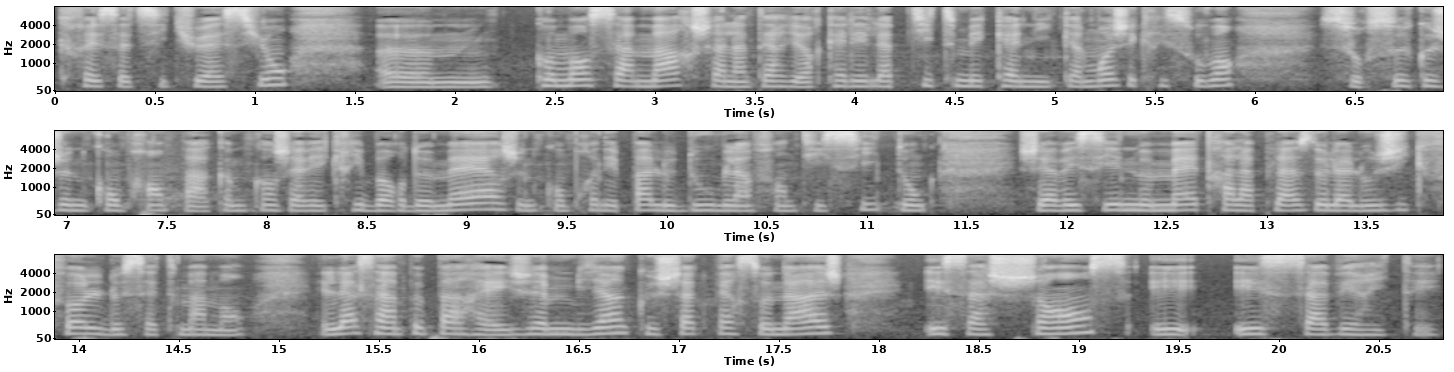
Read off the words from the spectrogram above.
crée cette situation euh, Comment ça marche à l'intérieur? Quelle est la petite mécanique? Moi, j'écris souvent sur ce que je ne comprends pas, comme quand j'avais écrit Bord de mer, je ne comprenais pas le double infanticide, donc j'avais essayé de me mettre à la place de la logique folle de cette maman. Et là, c'est un peu pareil. J'aime bien que chaque personnage ait sa chance et, et sa vérité.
